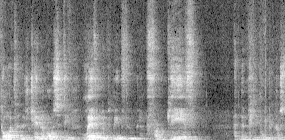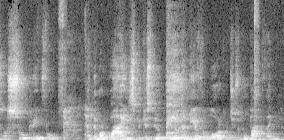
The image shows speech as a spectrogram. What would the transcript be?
God, in His generosity, leveled the playing field, forgave, and the people, because they were so grateful, and they were wise because they obeyed the way of the Lord, which is no bad thing.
